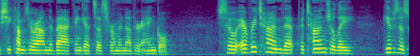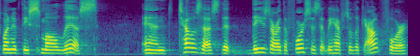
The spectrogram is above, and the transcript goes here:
she comes around the back and gets us from another angle. So every time that Patanjali gives us one of these small lists and tells us that these are the forces that we have to look out for,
